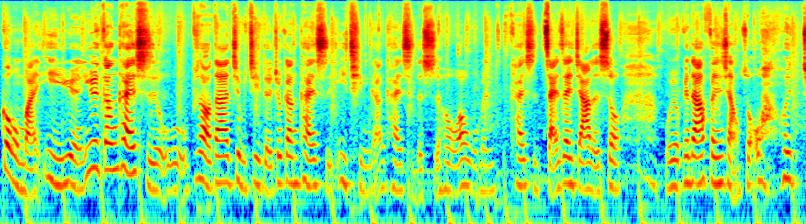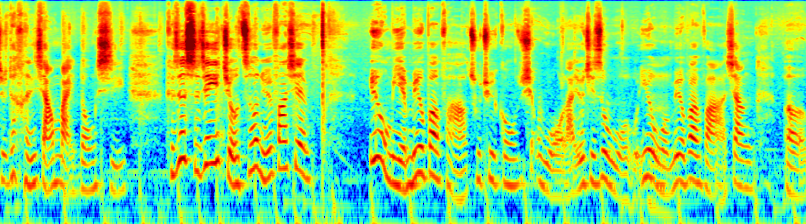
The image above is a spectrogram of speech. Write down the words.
购买意愿。因为刚开始，我不知道大家记不记得，就刚开始疫情刚开始的时候，然后我们开始宅在家的时候，我有跟大家分享说，哇，会觉得很想买东西。可是时间一久之后，你会发现，因为我们也没有办法出去工，像我啦，尤其是我，因为我没有办法像。呃，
